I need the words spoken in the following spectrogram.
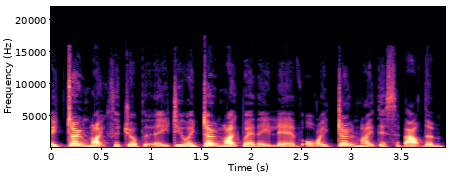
I don't like the job that they do, I don't like where they live, or I don't like this about them.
